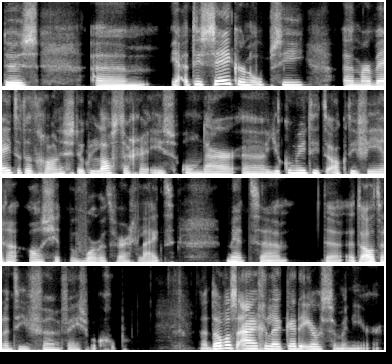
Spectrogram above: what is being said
Dus um, ja, het is zeker een optie, uh, maar weet dat het gewoon een stuk lastiger is om daar uh, je community te activeren als je het bijvoorbeeld vergelijkt met uh, de, het alternatief Facebookgroep. Nou, dat was eigenlijk hè, de eerste manier.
